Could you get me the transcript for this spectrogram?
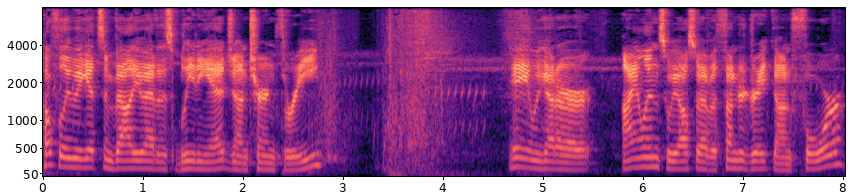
Hopefully we get some value out of this bleeding edge on turn three hey we got our island so we also have a thunder drake on four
